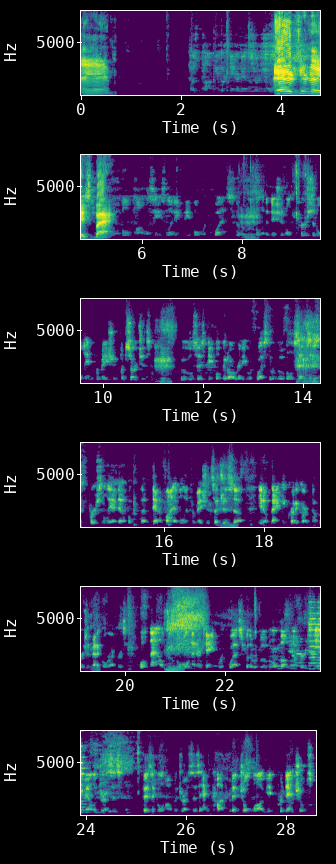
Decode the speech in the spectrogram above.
and Most popular internet search there's your news back. Policies letting people request the additional personal information from searches. Google says people could already request the removal of sensitive, personally identifiable information such as, uh, you know, bank and credit card numbers and medical records. Well, now Google will entertain requests for the removal of phone numbers, email addresses, physical home addresses, and confidential login credentials.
